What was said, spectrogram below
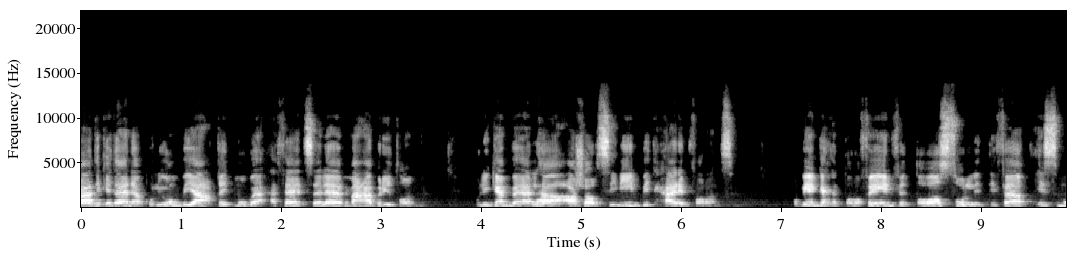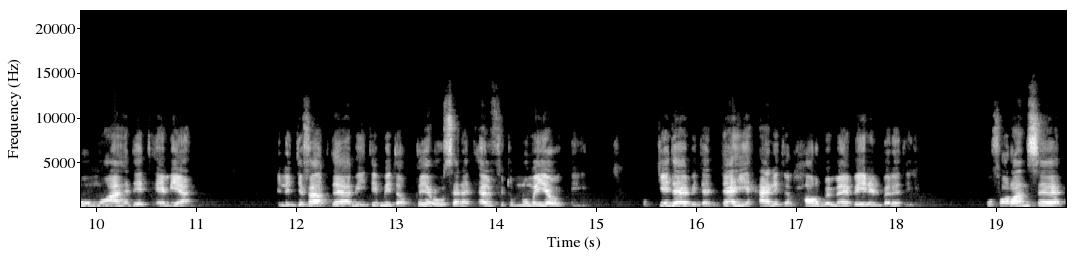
بعد كده نابليون بيعقد مباحثات سلام مع بريطانيا واللي كان بقالها عشر سنين بتحارب فرنسا وبينجح الطرفين في التوصل لاتفاق اسمه معاهدة إميان الاتفاق ده بيتم توقيعه سنة 1802 وبكده بتنتهي حالة الحرب ما بين البلدين. وفرنسا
